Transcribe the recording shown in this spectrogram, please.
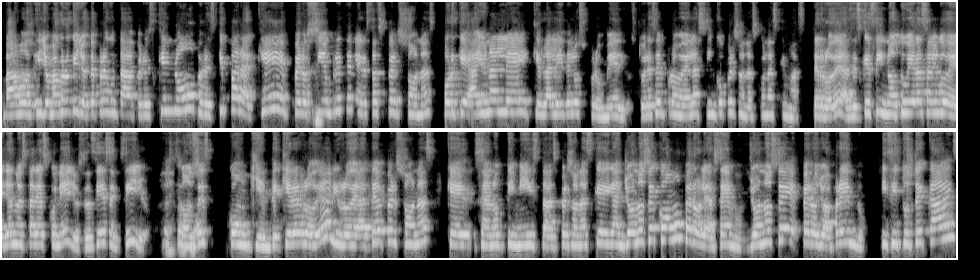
vamos, y yo me acuerdo que yo te preguntaba, pero es que no, pero es que para qué, pero siempre tener estas personas, porque hay una ley que es la ley de los promedios, tú eres el promedio de las cinco personas con las que más te rodeas, es que si no tuvieras algo de ellas, no estarías con ellos, es así de sencillo. Entonces, con quién te quieres rodear y rodearte de personas que sean optimistas, personas que digan, yo no sé cómo, pero le hacemos, yo no sé, pero yo aprendo. Y si tú te caes,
